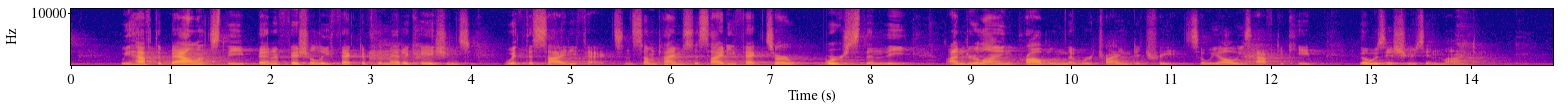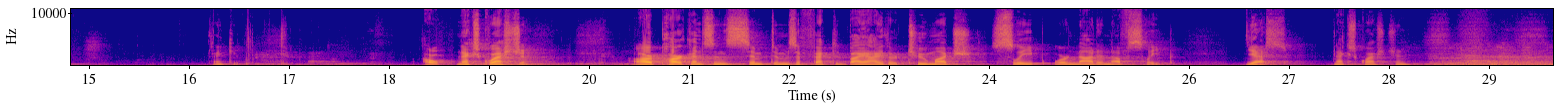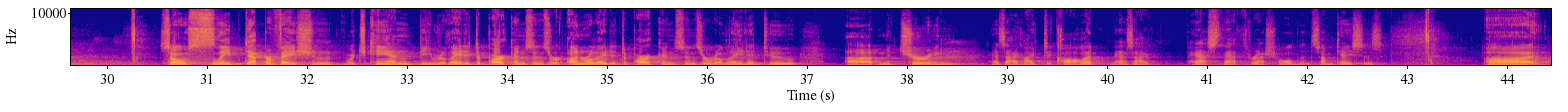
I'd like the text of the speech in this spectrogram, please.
We have to balance the beneficial effect of the medications with the side effects. And sometimes the side effects are worse than the underlying problem that we're trying to treat. So we always have to keep those issues in mind. Thank you. Oh, next question. Are Parkinson's symptoms affected by either too much sleep or not enough sleep? Yes. Next question. so, sleep deprivation, which can be related to Parkinson's or unrelated to Parkinson's or related to uh, maturing, as I like to call it, as I've passed that threshold in some cases. Uh,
